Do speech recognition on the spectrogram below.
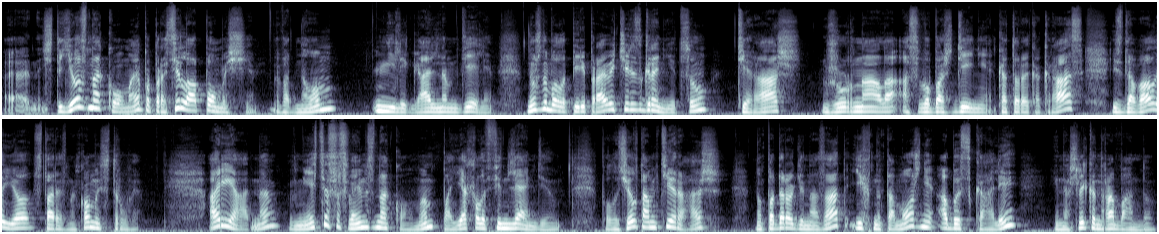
Э, значит, ее знакомая попросила о помощи в одном нелегальном деле. Нужно было переправить через границу тираж журнала «Освобождение», который как раз издавал ее старый знакомый Струве. Ариадна вместе со своим знакомым поехала в Финляндию. Получил там тираж, но по дороге назад их на таможне обыскали и нашли контрабанду.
